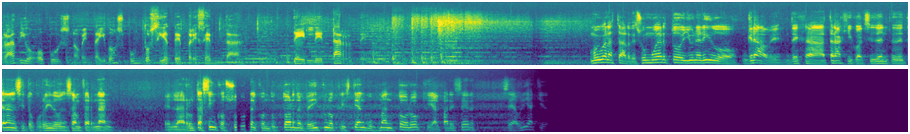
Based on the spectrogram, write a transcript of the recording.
Radio Opus 92.7 presenta Teletarde. Muy buenas tardes. Un muerto y un herido grave deja trágico accidente de tránsito ocurrido en San Fernando. En la ruta 5 Sur, el conductor del vehículo Cristian Guzmán Toro, que al parecer se habría quedado...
